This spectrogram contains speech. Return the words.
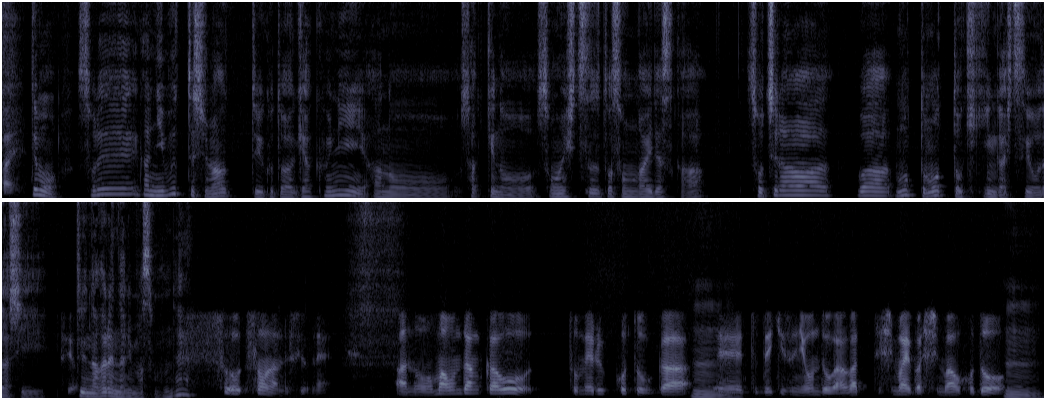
はい、でもそれが鈍ってしまうっていうことは逆にあのさっきの損失と損害ですか？そちらはもっともっと基金が必要だしっていう流れになりますもんね。そうそうなんですよね。あのまあ、温暖化を止めることが、うん、えーと、できずに温度が上がってしまえばしまうほど、うん、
